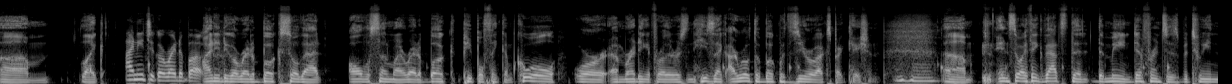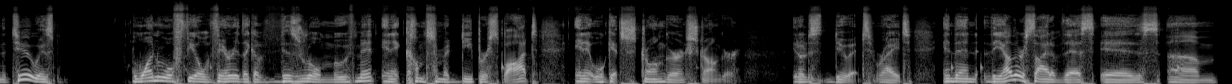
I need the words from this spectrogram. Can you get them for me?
um like I need to go write a book. I need to go write a book so that all of a sudden when I write a book, people think I'm cool or I'm writing it for others. And he's like, I wrote the book with zero expectation. Um, and so I think that's the, the main differences between the two is one will feel very like a visceral movement and it comes from a deeper spot and it will get stronger and stronger. It'll just do it. Right. And then the other side of this is, um,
